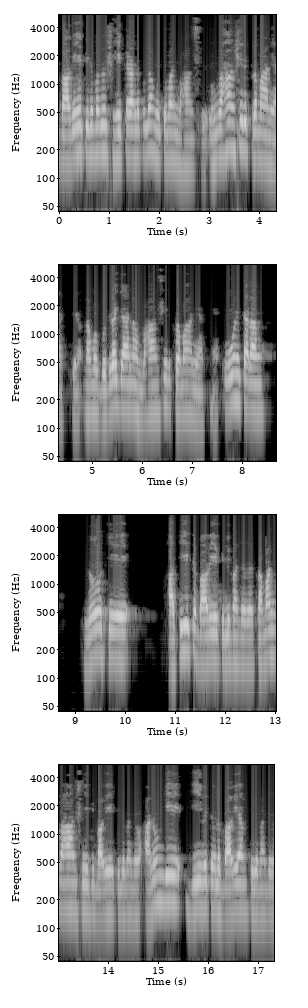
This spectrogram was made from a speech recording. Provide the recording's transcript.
භවයේ පිළිබඳව සිහි කරන්න පුළුවන් උතුමන් වහන්සේ. උන්වහන්සේට ප්‍රමාණයක් තියෙනවා. නමුත් බුදුරජාණන් වහන්සේට ප්‍රමාණයක් නැහැ. ඕනි තරම් ලෝකයේ අතීත භවයේ පිළිබඳව තමන් වහන්සේගේ භවයේ පිළිබඳව අනුන්ගේ ජීවිතවල භවයන් පිළිබඳව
